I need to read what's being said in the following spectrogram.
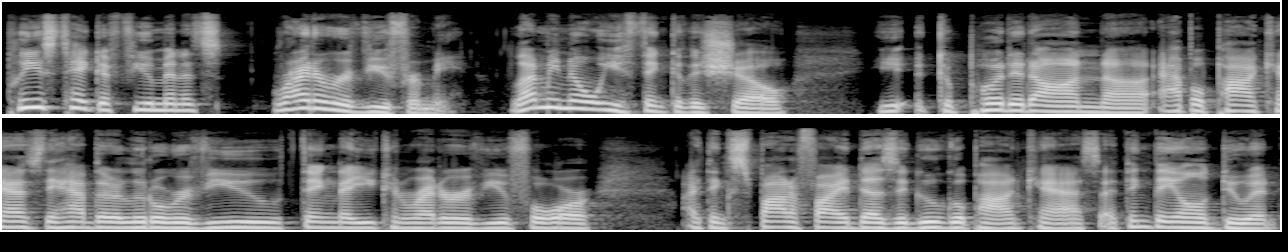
please take a few minutes, write a review for me. Let me know what you think of the show. You could put it on uh, Apple Podcasts. They have their little review thing that you can write a review for. I think Spotify does it, Google Podcasts. I think they all do it.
